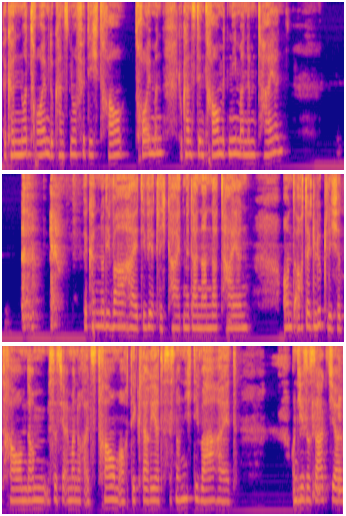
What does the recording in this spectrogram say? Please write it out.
Wir können nur träumen. Du kannst nur für dich träumen. Du kannst den Traum mit niemandem teilen. Wir können nur die Wahrheit, die Wirklichkeit miteinander teilen. Und auch der glückliche Traum, darum ist es ja immer noch als Traum auch deklariert, es ist noch nicht die Wahrheit. Und Jesus sagt ja,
